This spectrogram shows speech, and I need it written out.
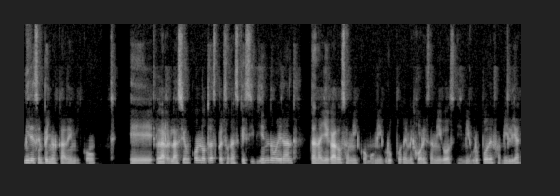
mi desempeño académico, eh, la relación con otras personas que si bien no eran tan allegados a mí como mi grupo de mejores amigos y mi grupo de familia,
